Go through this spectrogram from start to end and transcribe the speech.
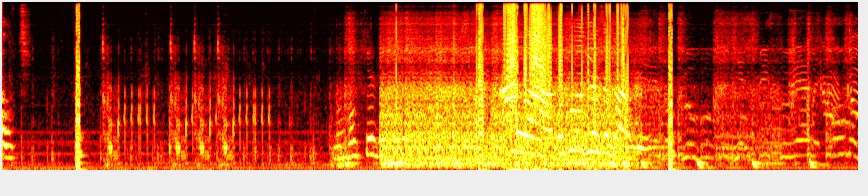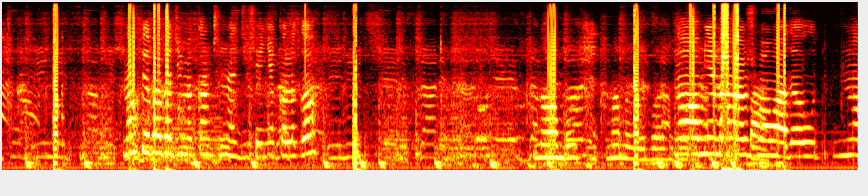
Auć. No bo cię. Ała, to było dla zabawy. No chyba będziemy kończyć na dzisiaj, nie kolego? No bo mama mnie woła. No, mnie mama już woła do... u- No.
